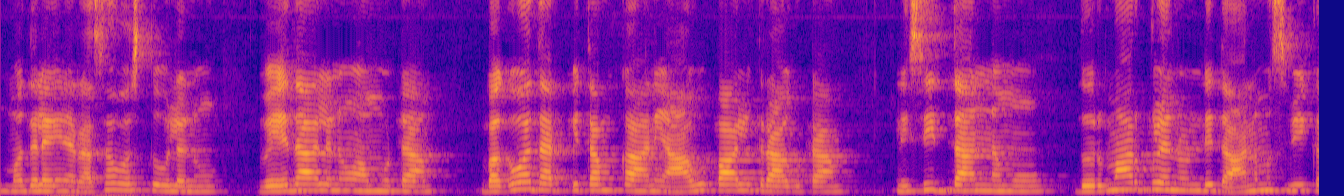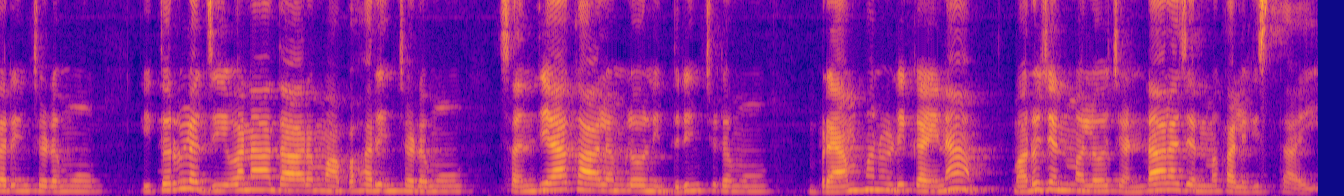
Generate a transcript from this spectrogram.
మొదలైన రసవస్తువులను వేదాలను అమ్ముట భగవదర్పితం కాని ఆవు పాలు త్రాగుట నిషిద్ధాన్నము దుర్మార్గుల నుండి దానము స్వీకరించడము ఇతరుల జీవనాధారం అపహరించడము సంధ్యాకాలంలో నిద్రించడము బ్రాహ్మణుడికైనా మరుజన్మలో చండాల జన్మ కలిగిస్తాయి.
